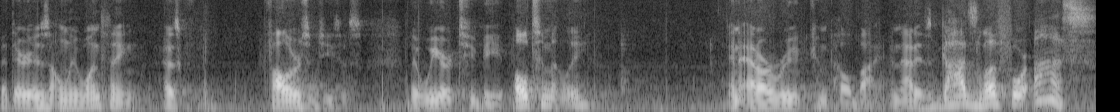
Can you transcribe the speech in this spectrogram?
But there is only one thing as followers of Jesus that we are to be ultimately and at our root compelled by, and that is God's love for us.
